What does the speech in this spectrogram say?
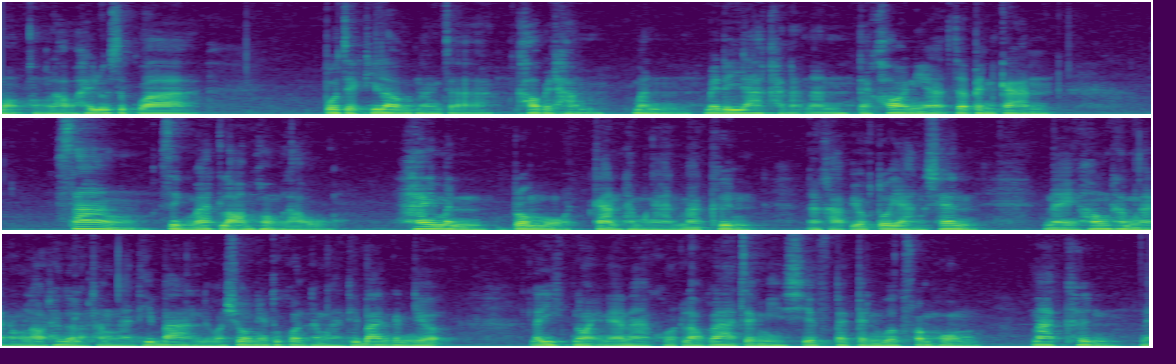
มองของเราให้รู้สึกว่าโปรเจกต์ที่เรากำลังจะเข้าไปทำมันไม่ได้ยากขนาดนั้น แต่ข้อนี้จะเป็นการสร้างสิ่งแวดล้อมของเรา ให้มันโปรโมทการทำงานมากขึ้นนะครับ ยกตัวอย่างเช่น ในห้องทำงานของเราถ้าเกิดเราทำงานที่บ้าน หรือว่าช่วงนี้ทุกคนทำงานที่บ้านกันเยอะ และอีกหน่อยในอนาคตเราก็อาจจะมีชิฟไปเป็น work from home มากขึ้นใน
